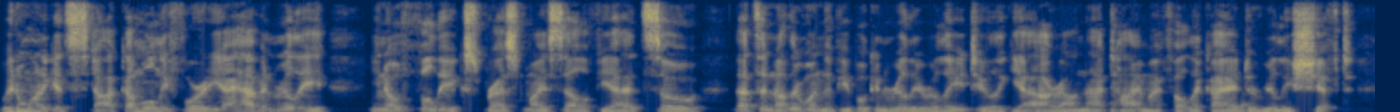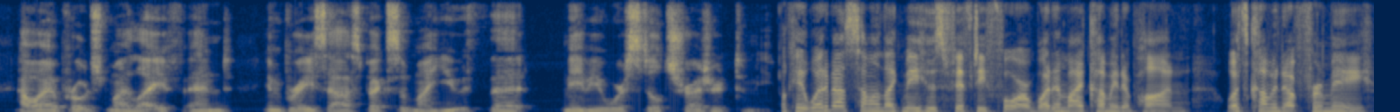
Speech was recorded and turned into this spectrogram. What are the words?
we don't want to get stuck. I'm only 40. I haven't really, you know, fully expressed myself yet. So that's another one that people can really relate to. Like, yeah, around that time, I felt like I had to really shift how I approached my life and embrace aspects of my youth that maybe were still treasured to me. Okay, what about someone like me who's 54? What am I coming upon? What's coming up for me?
